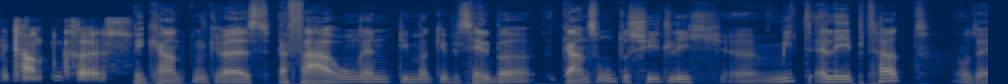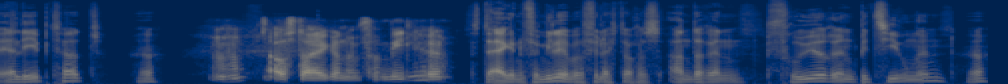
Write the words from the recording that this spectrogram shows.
Bekanntenkreis. Bekanntenkreis, Erfahrungen, die man selber ganz unterschiedlich äh, miterlebt hat oder erlebt hat. Ja. Mhm. Aus der eigenen Familie. Aus der eigenen Familie, aber vielleicht auch aus anderen früheren Beziehungen. Ja.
